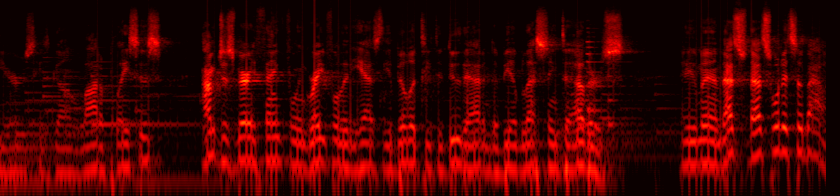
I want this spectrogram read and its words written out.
years, he's gone a lot of places. I'm just very thankful and grateful that he has the ability to do that and to be a blessing to others. Amen. That's, that's what it's about.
